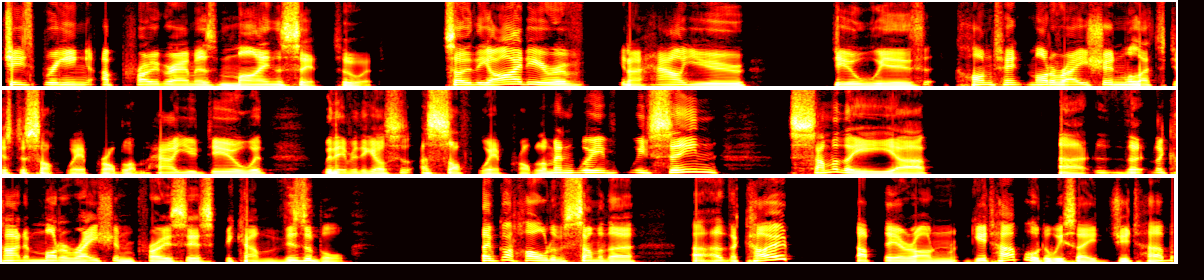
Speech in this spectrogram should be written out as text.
She's bringing a programmer's mindset to it. So the idea of you know how you deal with content moderation, well, that's just a software problem. How you deal with with everything else, a software problem. And we've we've seen some of the uh, uh, the the kind of moderation process become visible. They've got hold of some of the uh, the code up there on GitHub, or do we say GitHub?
